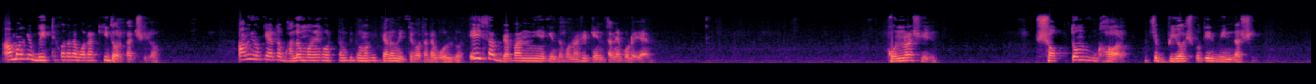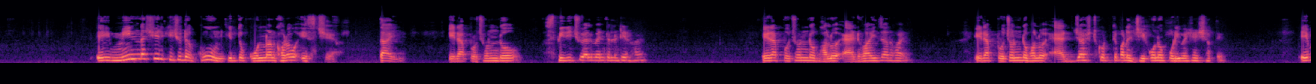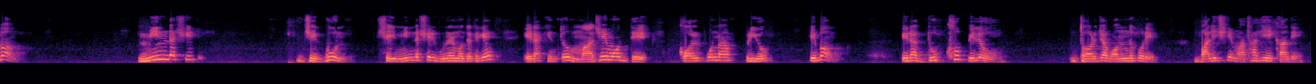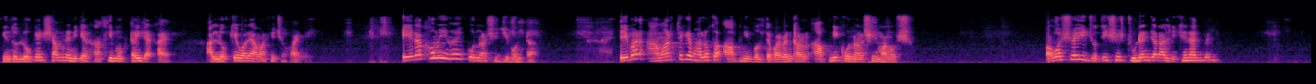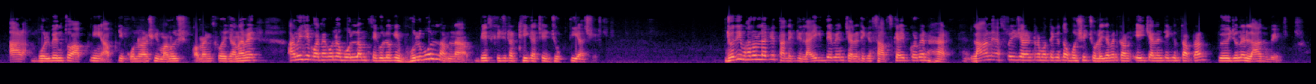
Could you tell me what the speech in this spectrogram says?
আমাকে মিথ্যে কথাটা বলার কি দরকার ছিল? আমি ওকে এত ভালো মনে করতাম কিন্তু আমাকে কেন মিথ্যে কথাটা বলল? এই সব ব্যাপার নিয়ে কিন্তু কন্যা রাশি টেনশনে পড়ে যায়। কন্যা রাশির সপ্তম ঘর হচ্ছে বৃহস্পতির মীন রাশি এই মীন রাশির কিছুটা গুণ কিন্তু কন্যার ঘরেও এসছে। তাই এরা প্রচণ্ড স্পিরিচুয়াল মেন্টালিটির হয়। এরা প্রচণ্ড ভালো অ্যাডভাইজার হয়। এরা প্রচণ্ড ভালো অ্যাডজাস্ট করতে পারে যে কোনো পরিবেশের সাথে। এবং মীন রাশির যে গুণ, সেই মীন রাশির গুণের মধ্যে থেকে এরা কিন্তু মাঝে মধ্যে কল্পনা প্রিয় এবং এরা দুঃখ পেলেও দরজা বন্ধ করে বালিশে মাথা দিয়ে কাঁদে। কিন্তু লোকের সামনে নিজের হাসি মুখটাই দেখায়। আর লোককে বলে, আমার কিছু হয়নি। এরকমই হয় কোন রাশির জীবনটা। এবার আমার থেকে ভালো তো আপনি বলতে পারবেন, কারণ আপনি কোন রাশির মানুষ? অবশ্যই জ্যোতিষের স্টুডেন্ট যারা লিখে রাখবেন, আর বলবেন তো আপনি আপনি কোন রাশির মানুষ কমেন্ট করে জানাবেন। আমি যে কথাগুলো বললাম সেগুলোকে ভুল বললাম না, বেশ কিছুটা ঠিক আছে, যুক্তি আছে। যদি ভালো লাগে, তাহলে একটি লাইক দেবেন চ্যানেলটিকে সাবস্ক্রাইব করবেন। হ্যাঁ লার্ন অ্যাস্ট্রোলজি চ্যানেলটার মধ্যে কিন্তু অবশ্যই চলে যাবেন, কারণ এই চ্যানেলটি কিন্তু আপনার প্রয়োজনে লাগবে।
